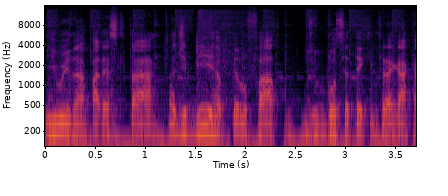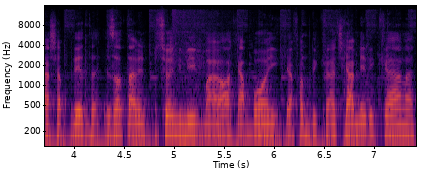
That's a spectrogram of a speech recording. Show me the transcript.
e o Irã parece que está tá de birra pelo fato de você ter que entregar a caixa preta exatamente para o seu inimigo maior, que é a Boeing, que é a fabricante, que é a americana.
